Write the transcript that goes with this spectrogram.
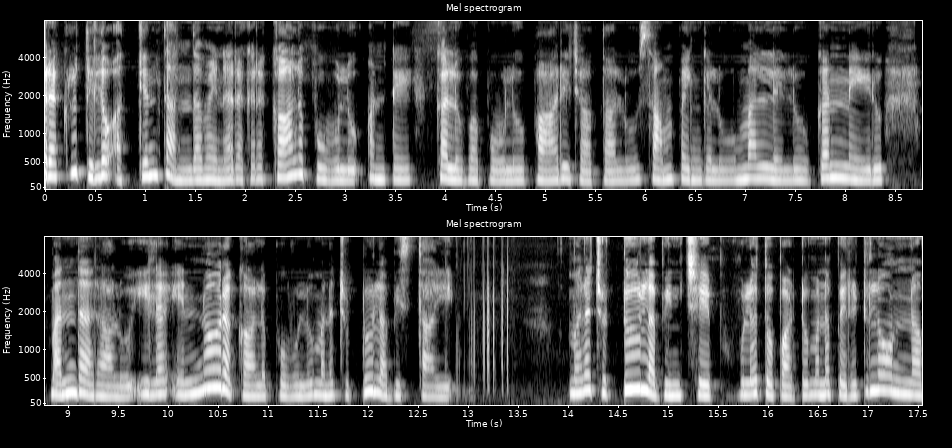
ప్రకృతిలో అత్యంత అందమైన రకరకాల పువ్వులు అంటే కలువ పువ్వులు పారిజాతాలు సంపెంగలు మల్లెలు గన్నేరు మందారాలు ఇలా ఎన్నో రకాల పువ్వులు మన చుట్టూ లభిస్తాయి. మన చుట్టూ లభించే పువ్వులతో పాటు మన పెరటిలో ఉన్న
